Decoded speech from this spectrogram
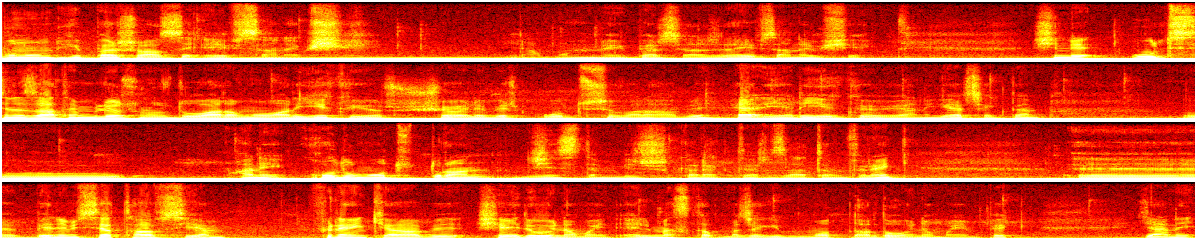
bunun hiper şarjı efsane bir şey. Ya bunun hiper şarjı efsane bir şey. Şimdi ultisini zaten biliyorsunuz duvara mı var yıkıyor. Şöyle bir ultisi var abi. Her yeri yıkıyor yani gerçekten. Ee, hani kodumu oturtturan cinsten bir karakter zaten Frank. Ee, benim size tavsiyem Frank abi şeyde oynamayın. Elmas kapmaca gibi modlarda oynamayın pek. Yani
